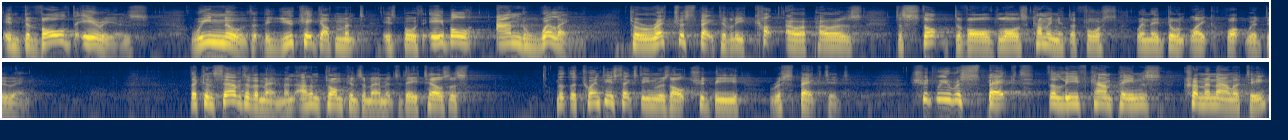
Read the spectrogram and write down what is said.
in devolved areas, we know that the UK government is both able and willing to retrospectively cut our powers to stop devolved laws coming into force when they don't like what we're doing. The Conservative amendment, Adam Tompkins' amendment today, tells us that the 2016 result should be respected. Should we respect the Leave campaign's criminality?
